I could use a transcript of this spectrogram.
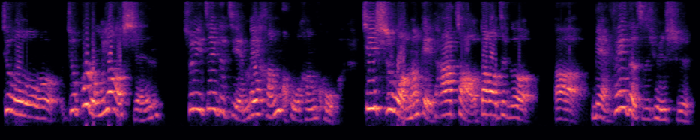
就就不荣耀神。所以这个姐妹很苦很苦，即使我们给她找到这个。呃，免费的咨询师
